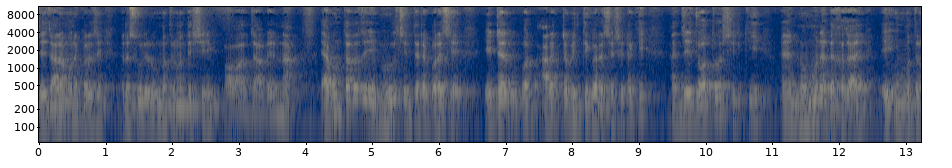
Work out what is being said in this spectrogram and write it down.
যে যারা মনে করে যে রসুলের উন্মতের মধ্যে শিরিক পাওয়া যাবে না। এবং তারা যে এই ভুল চিন্তাটা করেছে এটার উপর আরেকটা ভিত্তি করেছে সেটা কি, যে যত শিরকি নমুনা দেখা যায় এই উন্মতের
